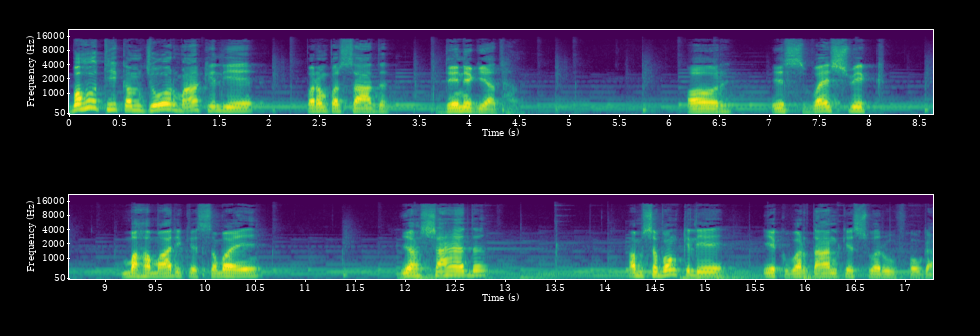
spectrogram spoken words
बहुत ही कमज़ोर माँ के लिए परम प्रसाद देने गया था। और इस वैश्विक महामारी के समय यह शायद हम सबों के लिए एक वरदान के स्वरूप होगा।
